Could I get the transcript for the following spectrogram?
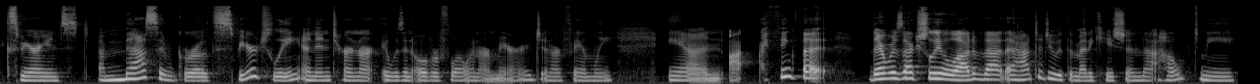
experienced a massive growth spiritually and in turn our, it was an overflow in our marriage and our family and I, I think that there was actually a lot of that that had to do with the medication that helped me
